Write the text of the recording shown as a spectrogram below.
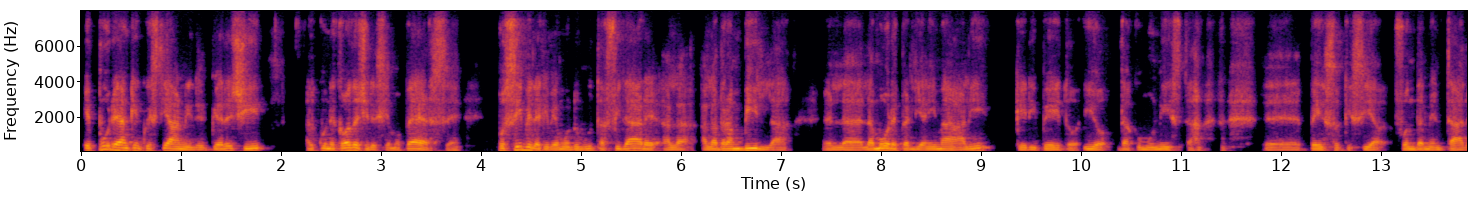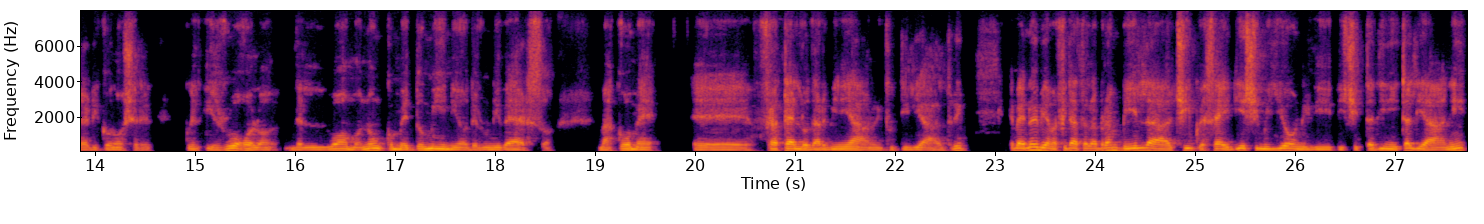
Eppure anche in questi anni del PRC alcune cose ce le siamo perse. possibile che abbiamo dovuto affidare alla, alla Brambilla l'amore per gli animali, che ripeto, io da comunista eh, penso che sia fondamentale riconoscere il ruolo dell'uomo non come dominio dell'universo, ma come eh, fratello darwiniano di tutti gli altri, e beh, noi abbiamo affidato la Brambilla a 5, 6, 10 milioni di, di cittadini italiani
